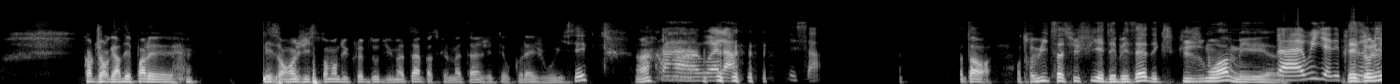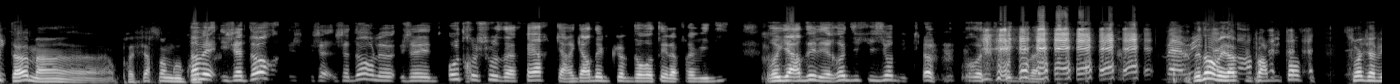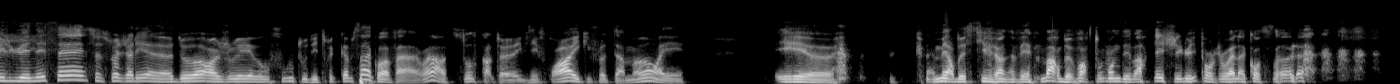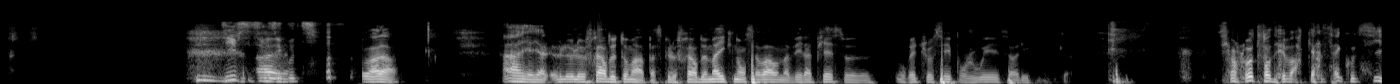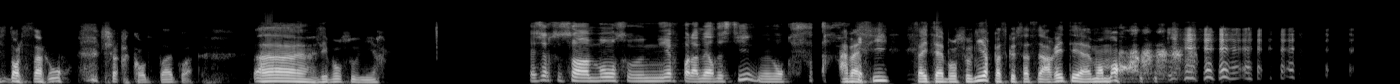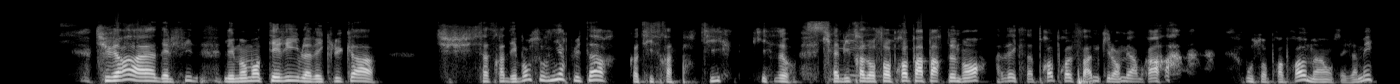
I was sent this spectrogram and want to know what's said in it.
Quand je regardais pas les, les enregistrements du club d'eau du matin, parce que le matin, j'étais au collège ou au lycée. Hein Ah, voilà. c'est ça. Attends, entre 8, ça suffit et DBZ, excuse-moi, mais euh, Bah oui, il y a des désolé priorités. Tom, hein, euh, on préfère Sangoku. Non mais j'adore, j'a- j'adore le, j'ai autre chose à faire qu'à regarder le club Dorothée l'après-midi. Regarder les rediffusions du club Dorothée. bah oui. mais non, mais la plupart du temps, soit j'avais l'UNSS, soit j'allais euh, dehors jouer au foot ou des trucs comme ça, quoi. Enfin, voilà. Sauf quand euh, il faisait froid et qu'il flottait à mort et et euh, la mère de Steve en avait marre de voir tout le monde débarquer chez lui pour jouer à la console. Steve, si tu nous écoutes. voilà. Aïe, aïe, aïe, le, le frère de Thomas, parce que le frère de Mike, non, ça va, on avait la pièce euh, au rez-de-chaussée pour jouer, ça allait. Donc, euh, Sur l'autre, on débarquait à 5 ou 6 dans le salon, je raconte pas, quoi. Ah, les bons souvenirs. Bien sûr que ce soit un bon souvenir pour la mère de Steve, mais bon. Ah bah si, ça a été un bon souvenir parce que ça s'est arrêté à un moment. Tu verras, hein, Delphine, les moments terribles avec Lucas, ça sera des bons souvenirs plus tard, quand il sera parti, qui, qui habitera dans son propre appartement, avec sa propre femme qui l'emmerdera. Ou son propre homme, hein, on sait jamais.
